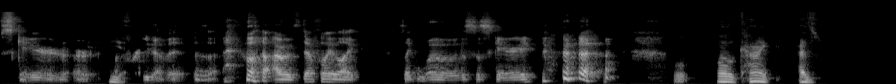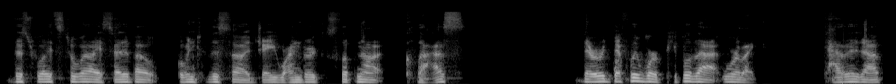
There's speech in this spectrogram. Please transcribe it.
scared or Yeah. afraid of it. I was definitely like it's like whoa, this is scary. Well, well kind of as this relates to what I said about going to this uh, Jay Weinberg Slipknot class. There definitely were people that were like tatted up,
